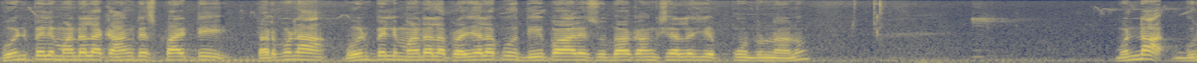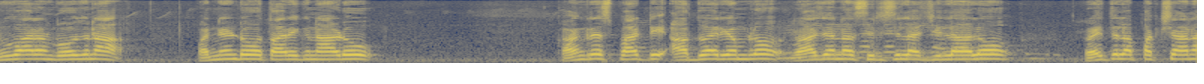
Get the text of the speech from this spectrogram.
బోనిపల్లి మండల కాంగ్రెస్ పార్టీ తరఫున బోనిపల్లి మండల ప్రజలకు దీపావళి శుభాకాంక్షలు చెప్పుకుంటున్నాను. మొన్న గురువారం రోజున పన్నెండవ తారీఖు నాడు కాంగ్రెస్ పార్టీ ఆధ్వర్యంలో రాజన్న సిరిసిల్ల జిల్లాలో రైతుల పక్షాన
